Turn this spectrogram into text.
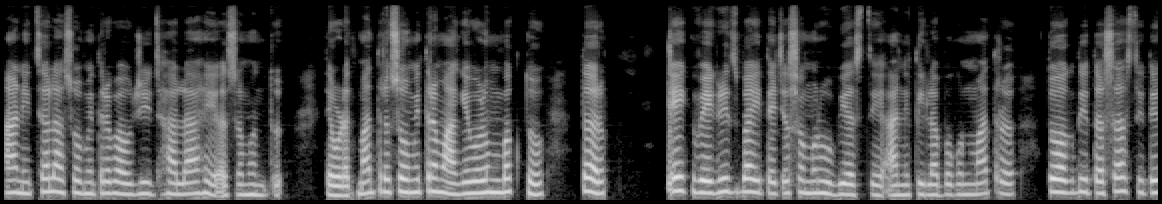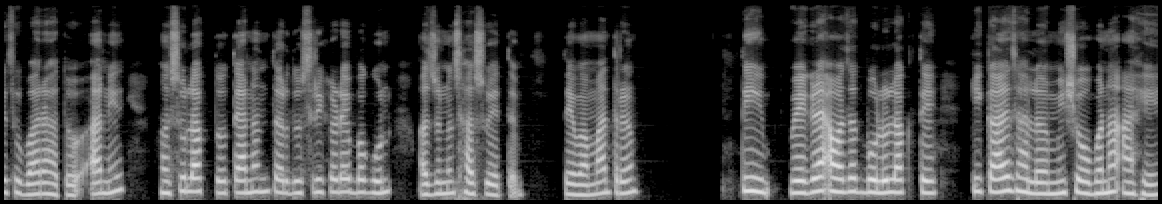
आणि चला सौमित्र भाऊजी झाला आहे असं म्हणतो. तेवढ्यात मात्र सौमित्र मागे वळून बघतो तर एक वेगळीच बाई त्याच्यासमोर उभी असते आणि तिला बघून मात्र तो अगदी तसाच तिथेच उभा राहतो आणि हसू लागतो. त्यानंतर दुसरीकडे बघून अजूनच हसू येतं. तेव्हा मात्र ती वेगळ्या आवाजात बोलू लागते की काय झालं? मी शोभना आहे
